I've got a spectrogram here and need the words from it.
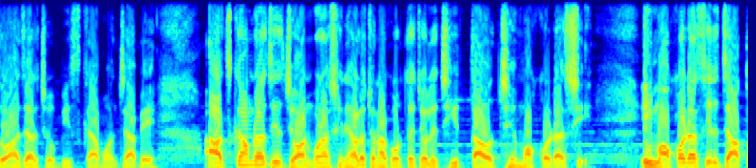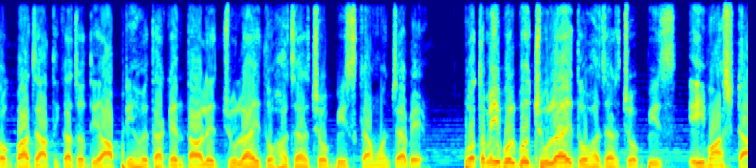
দু হাজার চব্বিশ কেমন যাবে? আজকে আমরা যে জন্মরাশি নিয়ে আলোচনা করতে চলেছি, তা হচ্ছে মকর রাশি। এই মকর রাশির জাতক বা জাতিকা যদি আপনি হয়ে থাকেন, তাহলে জুলাই দু হাজার চব্বিশ কেমন যাবে? প্রথমেই বলব, জুলাই দু হাজার চব্বিশ এই মাসটা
